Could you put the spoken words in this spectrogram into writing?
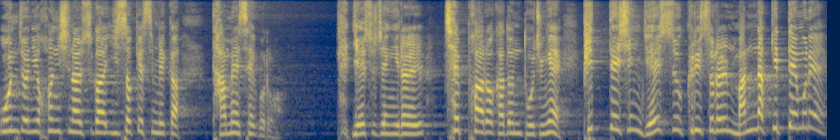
온전히 헌신할 수가 있었겠습니까? 담의 색으로 예수쟁이를 체포하러 가던 도중에 빛 대신 예수 그리스도를 만났기 때문에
